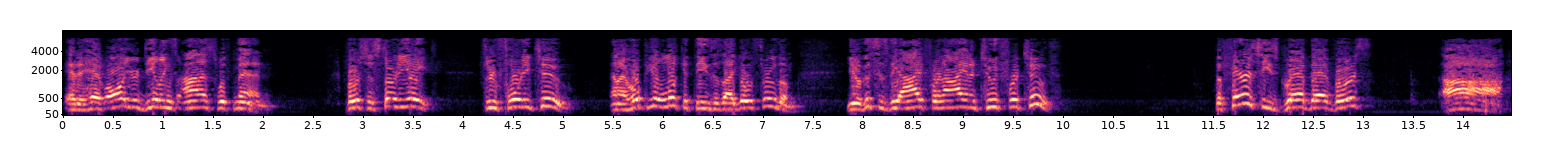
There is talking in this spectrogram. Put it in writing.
and to have all your dealings honest with men. Verses 38 through 42. And I hope you'll look at these as I go through them. You know, this is the eye for an eye and a tooth for a tooth. The Pharisees grabbed that verse. Ah,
